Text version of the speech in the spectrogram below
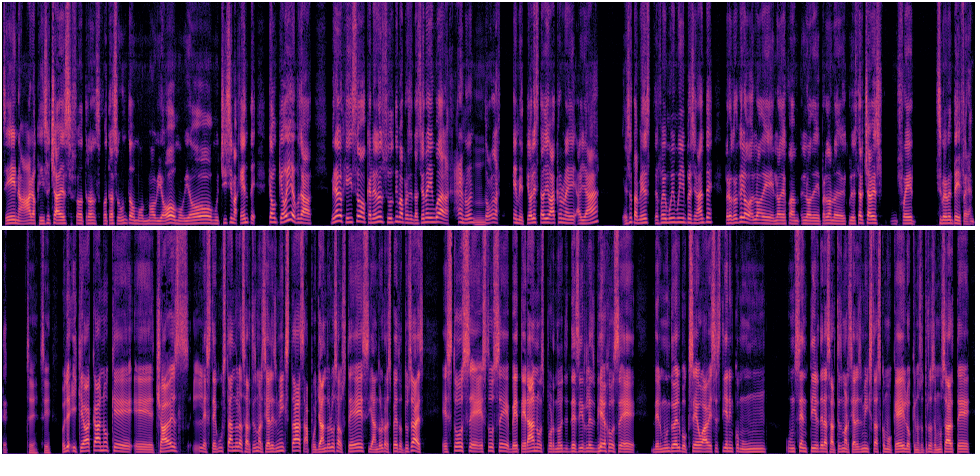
Sí, no, lo que hizo Chávez fue otro, fue otro asunto, mo- movió, movió muchísima gente. Que aunque, oye, o sea, mira lo que hizo Canelo en su última presentación ahí en Guadalajara, ¿no? Mm. Toda la que metió al estadio Akron ahí- allá, eso también es- fue muy, muy impresionante. Pero creo que lo, lo de, lo de Juan, lo de, perdón, lo de Julio César Chávez fue simplemente diferente. Sí, sí. Oye, y qué bacano que eh, Chávez le esté gustando las artes marciales mixtas, apoyándolos a ustedes y dando el respeto. Tú sabes, estos, eh, estos eh, veteranos, por no decirles viejos, eh, del mundo del boxeo, a veces tienen como un, un sentir de las artes marciales mixtas, como que lo que nosotros hacemos arte,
